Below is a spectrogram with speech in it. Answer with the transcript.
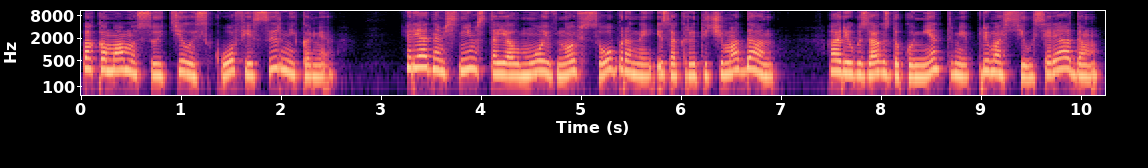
пока мама суетилась с кофе и сырниками. Рядом с ним стоял мой вновь собранный и закрытый чемодан, а рюкзак с документами примостился рядом.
